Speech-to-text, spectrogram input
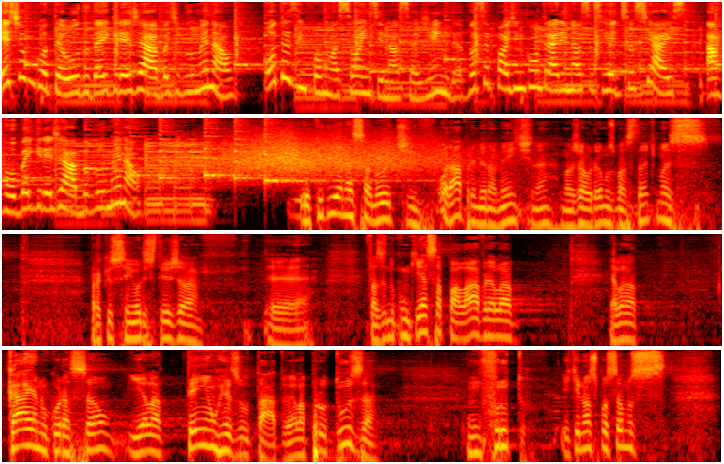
Este é um conteúdo da Igreja Aba de Blumenau. Outras informações e nossa agenda você pode encontrar em nossas redes sociais, arroba Igreja Aba Blumenau. Eu queria nessa noite orar primeiramente, né? Nós já oramos bastante, mas para que o Senhor esteja é, fazendo com que essa palavra ela, ela caia no coração e ela tenha um resultado, ela produza um fruto e que nós possamos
